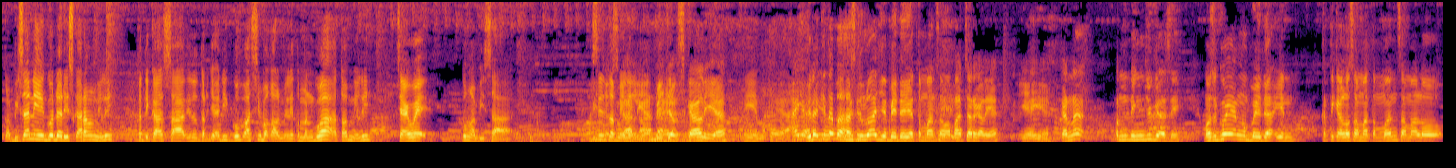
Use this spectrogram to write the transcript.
Gak bisa nih gue dari sekarang milih. Ketika saat itu terjadi gue pasti bakal milih temen gue atau milih cewek tuh nggak bisa pasti tetap milih. Anda. Bijak sekali ya. iya makanya ayo Udah kita bahas dulu aja bedanya teman sama pacar kali ya. Iya iya. Karena penting juga sih. Maksud gue yang ngebedain ketika lo sama teman sama lo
